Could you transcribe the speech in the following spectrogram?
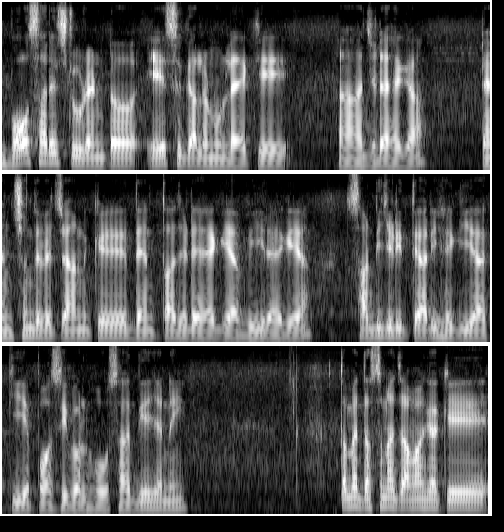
ਬਹੁਤ ਸਾਰੇ ਸਟੂਡੈਂਟ ਇਸ ਗੱਲ ਨੂੰ ਲੈ ਕੇ ਜਿਹੜਾ ਹੈਗਾ ਟੈਨਸ਼ਨ ਦੇ ਵਿੱਚ ਹਨ ਕਿ ਦਿਨ ਤਾਂ ਜਿਹੜੇ ਹੈਗੇ ਆ ਵੀਹ ਰਹਿ ਗਏ ਆ। ਸਾਡੀ ਜਿਹੜੀ ਤਿਆਰੀ ਹੈਗੀ ਆ ਕੀ ਇਹ ਪੋਸੀਬਲ ਹੋ ਸਕਦੀ ਹੈ ਜਾਂ ਨਹੀਂ? ਤਾਂ ਮੈਂ ਦੱਸਣਾ ਚਾਹਾਂਗਾ ਕਿ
